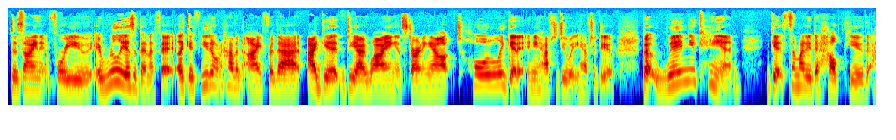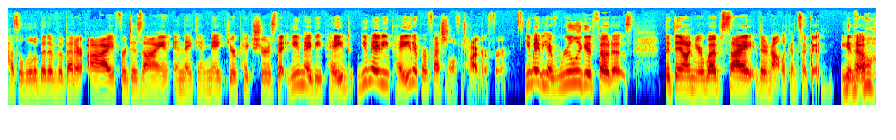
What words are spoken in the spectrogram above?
design it for you, it really is a benefit. Like, if you don't have an eye for that, I get DIYing and starting out, totally get it, and you have to do what you have to do. But when you can, get somebody to help you that has a little bit of a better eye for design and they can make your pictures that you may be paid you may be paid a professional photographer you maybe have really good photos but then on your website they're not looking so good you know?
